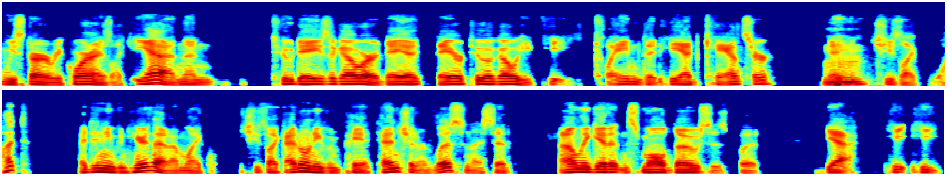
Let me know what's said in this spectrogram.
we started recording. I was like, yeah. And then two days ago or a day a day or two ago he, he claimed that he had cancer and mm-hmm. she's like what? I didn't even hear that. I'm like she's like i don't even pay attention or listen. I said i only get it in small doses but yeah he he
